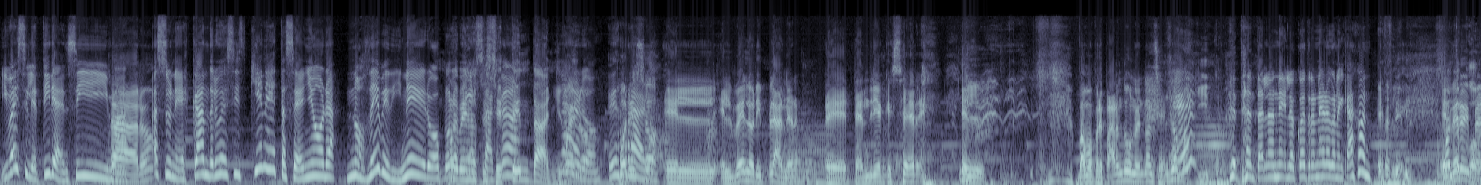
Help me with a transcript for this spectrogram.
y va y se le tira encima, Claro. hace un escándalo, y vos decís, ¿quién es esta señora? Nos debe dinero. No ¿por la qué ves hace está acá?". 70 años. Claro, es por raro. eso el, el Velory Planner eh, tendría que ser el. Vamos preparando uno entonces. Yo ¿Eh? Paquito. Están los, cuatro negros con el cajón. Es flema. El ¿Cuánto cobra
